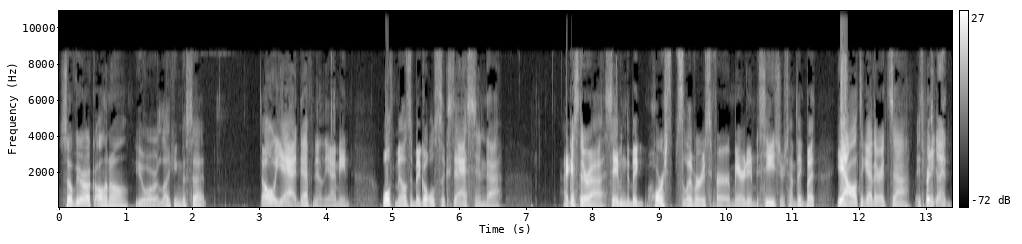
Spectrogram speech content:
So, Virok, all in all, you're liking the set? Oh yeah, definitely. I mean, Wolf Mill's a big old success, and uh, I guess they're uh, saving the big horse slivers for Mirrodin Besieged or something. But yeah, altogether, it's uh, it's pretty good.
